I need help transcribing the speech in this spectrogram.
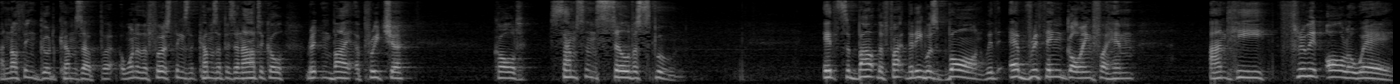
and nothing good comes up. Uh, one of the first things that comes up is an article written by a preacher called Samson's Silver Spoon. It's about the fact that he was born with everything going for him and he threw it all away.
